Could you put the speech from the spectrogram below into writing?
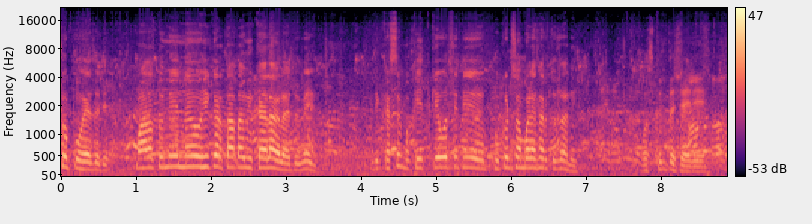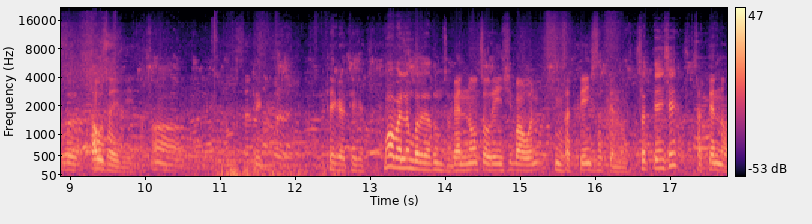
सोपं व्हायसाठी मला तुम्ही न ही करता आता विकायला लागलाय तुम्ही. ते कसं मग इतके वर्ष ती फुकट सांभाळल्यासारखं झाली. वस्तू तशी आहे हाऊस आहे हां. ठीक. ठीक आहे ठीक आहे. मोबाईल नंबर द्या तुमचा. ब्याण्णव चौऱ्याऐंशी बावन्न सत्याऐंशी सत्त्याण्णव. सत्याऐंशी सत्त्याण्णव.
